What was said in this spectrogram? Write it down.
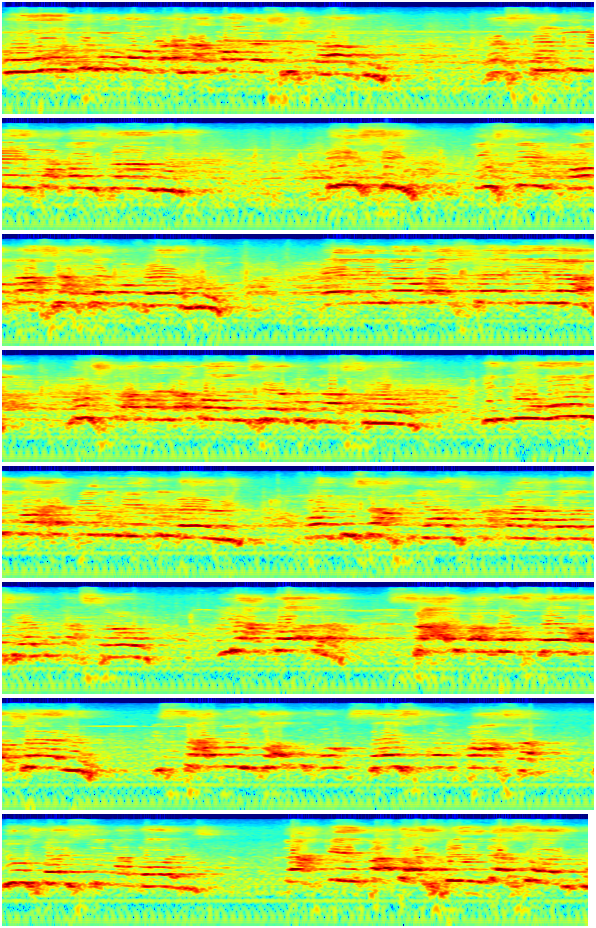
O último governador os outros com seis comparsas e os dois senadores. Daqui para 2018,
